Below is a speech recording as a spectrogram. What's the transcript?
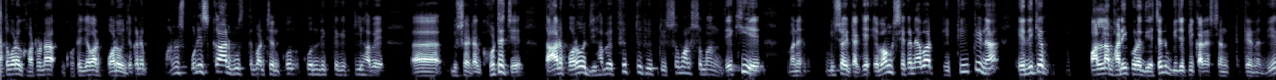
এত বড় ঘটনা ঘটে যাওয়ার পরেও যেখানে মানুষ পরিষ্কার বুঝতে পারছেন কোন কোন দিক থেকে কীভাবে বিষয়টা ঘটেছে, তারপরেও যেভাবে ফিফটি ফিফটি সমান সমান দেখিয়ে মানে বিষয়টাকে এবং সেখানে আবার ফিফটি ফিফটি না, এদিকে পাল্লা ভারী করে দিয়েছেন বিজেপি কানেকশন টেনে দিয়ে।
